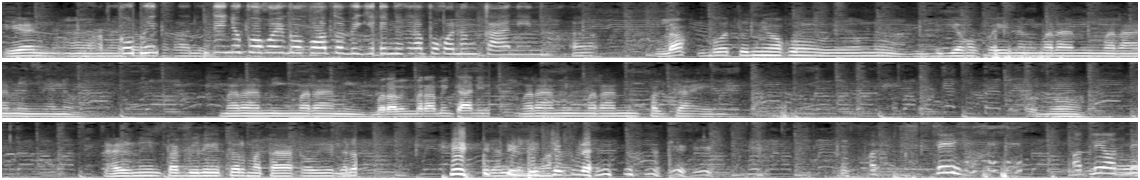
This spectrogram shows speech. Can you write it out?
Yan, um, Kung hindi nyo po ako iboboto, bigyan nyo na po ko ng kanin. ah, Wala. iboto niyo ako, yung, bibigyan ko kayo ng maraming maraming ano, maraming maraming, Maraming maraming kanin. maraming maraming pagkain. Oo. Lalo na yung tabilator, matakaw yun. Hindi joke lang. Otli. Otli, Otli.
